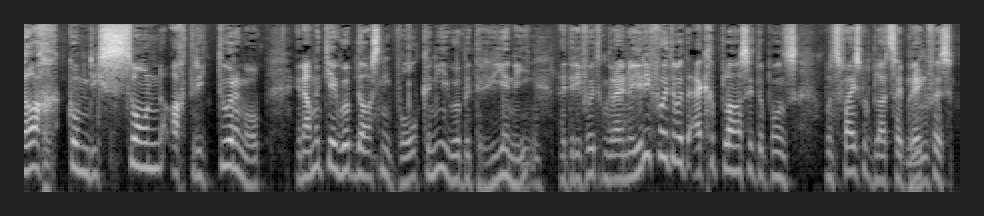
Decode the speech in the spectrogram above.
dag kom die son agter die toring op en dan moet jy hoop daar's nie wolke nie, jy hoop dit reën nie. Dat hierdie foto kan ry. Nou hierdie foto wat ek geplaas het op ons op ons Facebook bladsy mhm. Breakfast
